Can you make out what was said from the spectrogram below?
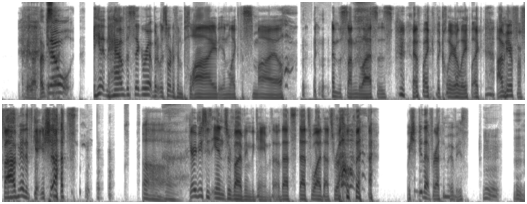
I mean, I hope You so. know, he didn't have the cigarette, but it was sort of implied in like the smile and the sunglasses and like the clearly like I'm here for five minutes. Get your shots. oh, Gary Busey's in surviving the game though. That's that's why that's relevant. we should do that for at the movies. Hmm. Hmm.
